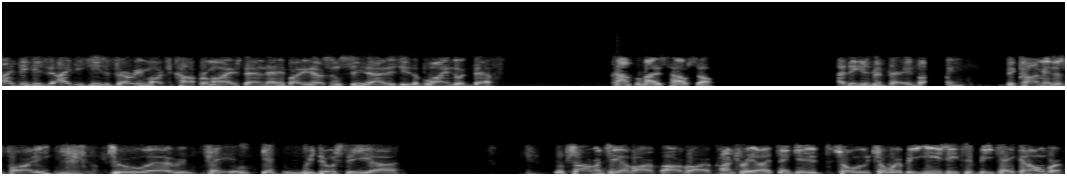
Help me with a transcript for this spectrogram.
I think he's I think he's very much compromised, and anybody who doesn't see that is either blind or deaf. Compromised? How so? I think he's been paid by the Communist Party to uh, take, get reduce the uh, the sovereignty of our of our country. I think it, so so it would be easy to be taken over.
